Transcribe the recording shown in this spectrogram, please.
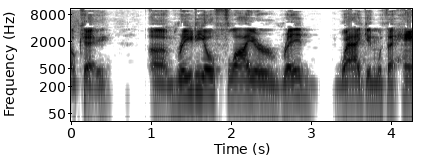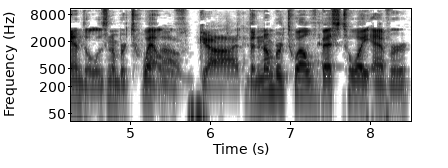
okay. Uh, Radio Flyer Red Wagon with a handle is number 12. Oh God. The number 12 best toy ever.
